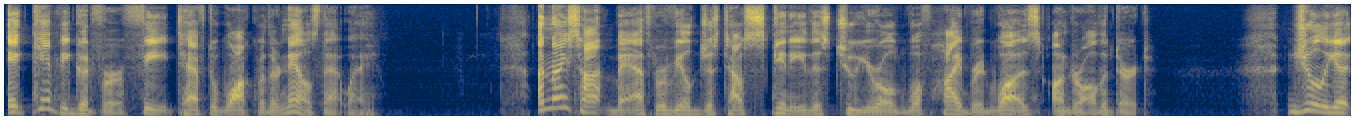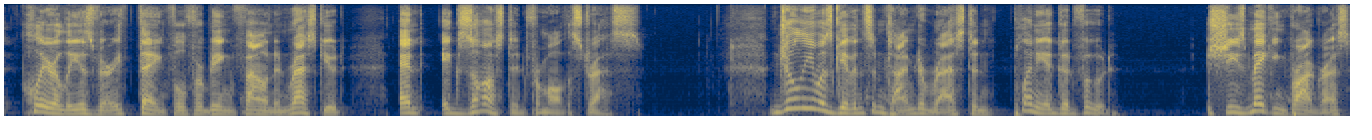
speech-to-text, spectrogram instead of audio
It can't be good for her feet to have to walk with her nails that way. A nice hot bath revealed just how skinny this two-year-old wolf hybrid was under all the dirt Julia clearly is very thankful for being found and rescued and exhausted from all the stress. Julia was given some time to rest and plenty of good food. She's making progress.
